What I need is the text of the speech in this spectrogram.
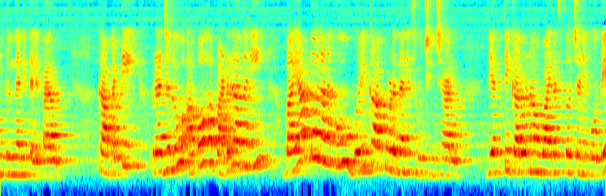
ఉంటుందని తెలిపారు. కాబట్టి ప్రజలు అపోహ పడరాదని భయాందోళనకు గురి కాకూడదని సూచించారు. వ్యక్తి కరోనా వైరస్తో చనిపోతే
